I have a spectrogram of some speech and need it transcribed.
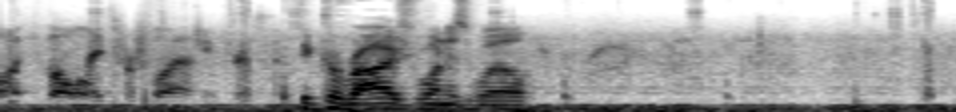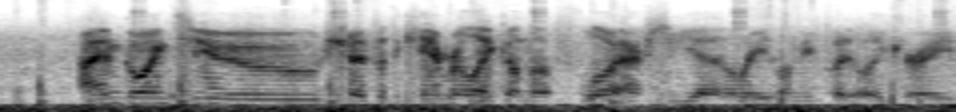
Oh, it's the lights were flashing for a second. The garage one as well. I'm going to. Should I put the camera like on the floor? Actually, yeah. Wait, let me put it like right.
